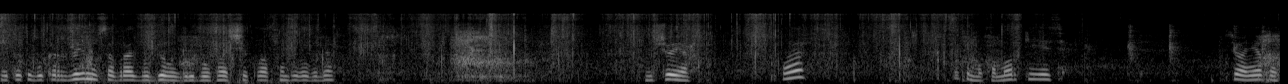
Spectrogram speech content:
Вот эту бы корзину собрать бы белых грибов вообще классно было бы, да? Еще я. А? Эти мухоморки есть. Все, нету.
